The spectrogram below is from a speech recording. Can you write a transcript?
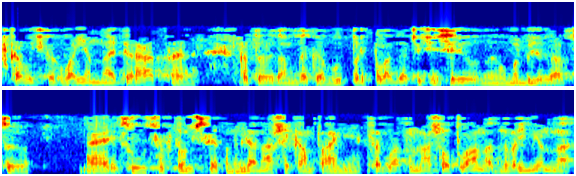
в кавычках военная операция, которая там такая будет предполагать очень серьезную мобилизацию э, ресурсов, в том числе там, для нашей компании. Согласно нашего плана, одновременно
